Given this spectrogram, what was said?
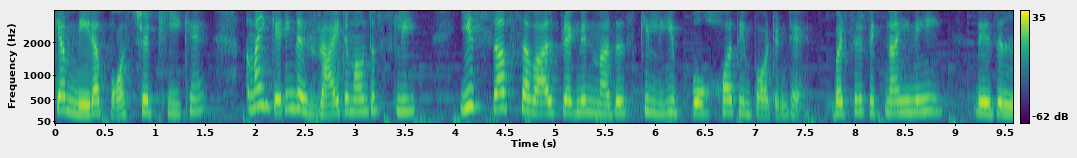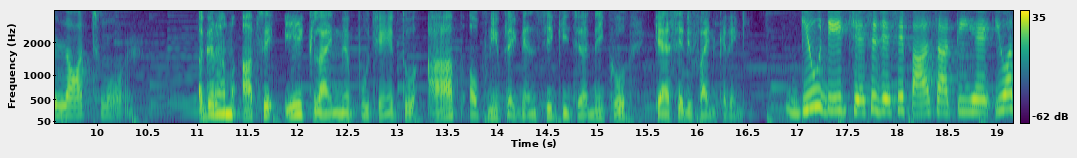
क्या मेरा पॉस्चर ठीक है? Am I getting the right amount of sleep ये सब सवाल प्रेग्नेंट मदर्स के लिए बहुत इंपॉर्टेंट है बट सिर्फ़ इतना ही नहीं देर इज़ अ लॉट मोर अगर हम आपसे एक लाइन में पूछें तो आप अपनी प्रेगनेंसी की जर्नी को कैसे डिफाइन करेंगी? ड्यू डेट जैसे जैसे पास आती है you are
